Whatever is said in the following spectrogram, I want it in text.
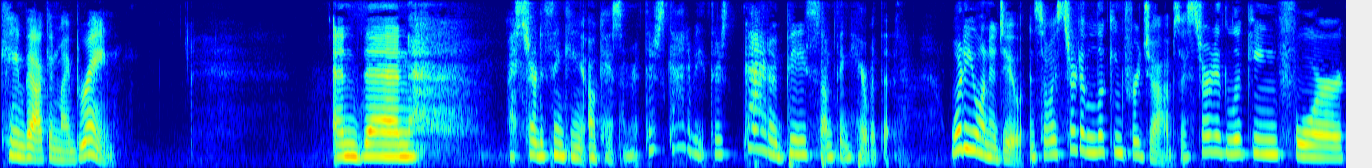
came back in my brain. And then I started thinking, okay, there's gotta be, there's gotta be something here with this. What do you want to do? And so I started looking for jobs. I started looking for,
